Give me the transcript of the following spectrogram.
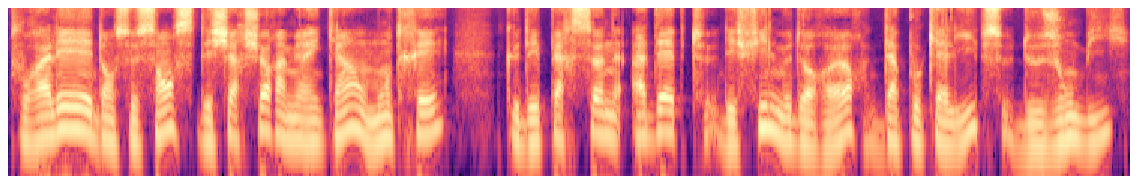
Pour aller dans ce sens, des chercheurs américains ont montré que des personnes adeptes des films d'horreur, d'apocalypse, de zombies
